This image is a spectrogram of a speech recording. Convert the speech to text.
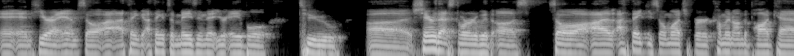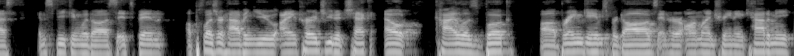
and, and here I am. So I, I, think I think it's amazing that you're able to uh, share that story with us. So I, I thank you so much for coming on the podcast and speaking with us. It's been a pleasure having you. I encourage you to check out Kyla's book, uh, Brain Games for Dogs, and her online training academy.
